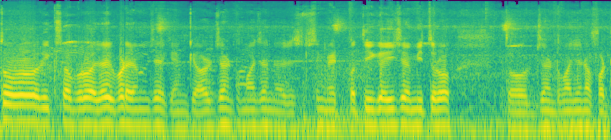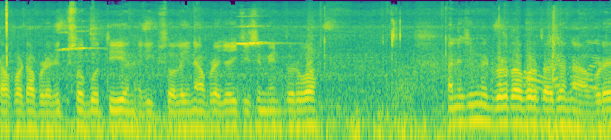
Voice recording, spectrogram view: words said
તો રિક્ષા ભરવા જવી પડે એમ છે, કેમ કે અર્જન્ટમાં છે ને સિમેન્ટ પતી ગઈ છે મિત્રો. તો અર્જન્ટમાં જઈને ફટાફટ આપણે રિક્ષો ગોતીએ અને રિક્ષો લઈને આપણે જઈએ છીએ સિમેન્ટ ભરવા. અને સિમેન્ટ ભરતા ભરતા છે ને આપણે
